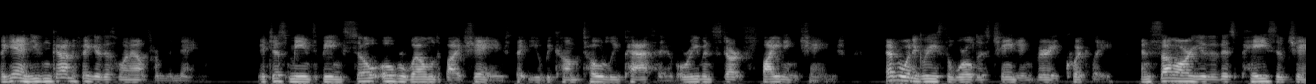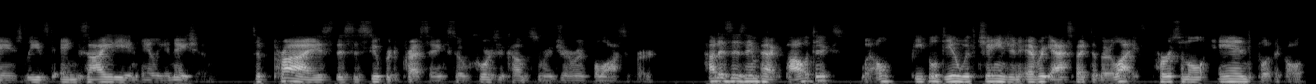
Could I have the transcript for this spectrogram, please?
Again, you can kind of figure this one out from the name. It just means being so overwhelmed by change that you become totally passive or even start fighting change Everyone agrees the world is changing very quickly, and some argue that this pace of change leads to anxiety and alienation. Surprise, this is super depressing, so of course it comes from a German philosopher. How does this impact politics? Well, people deal with change in every aspect of their life, personal and political.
